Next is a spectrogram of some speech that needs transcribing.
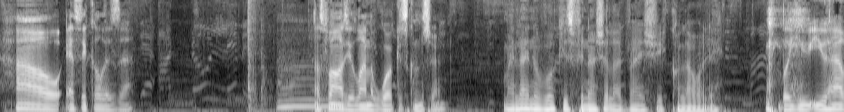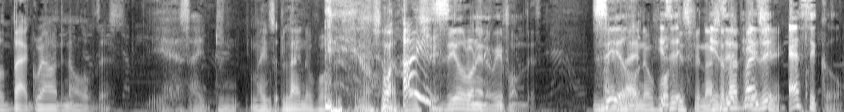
How ethical is that? as far as your line of work is concerned? My line of work is financial advisory, Kolawole. but you, you have background in all of this. Yes, I do. My line of work is financial Why advisory. is Zeal running away from this? My line of work it- is financial is it, advisory. Is it ethical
